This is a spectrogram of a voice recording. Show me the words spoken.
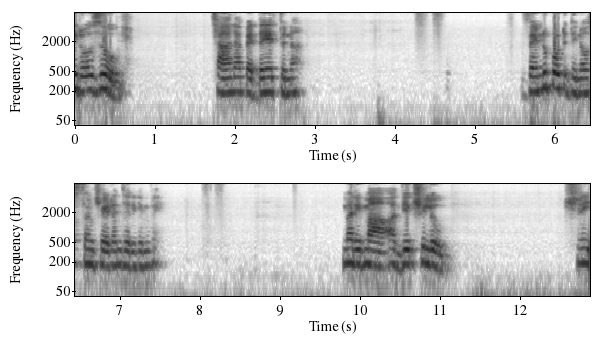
ఈరోజు చాలా పెద్ద ఎత్తున వెన్నుపోటు దినోత్సవం చేయడం జరిగింది. మరి మా అధ్యక్షులు శ్రీ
